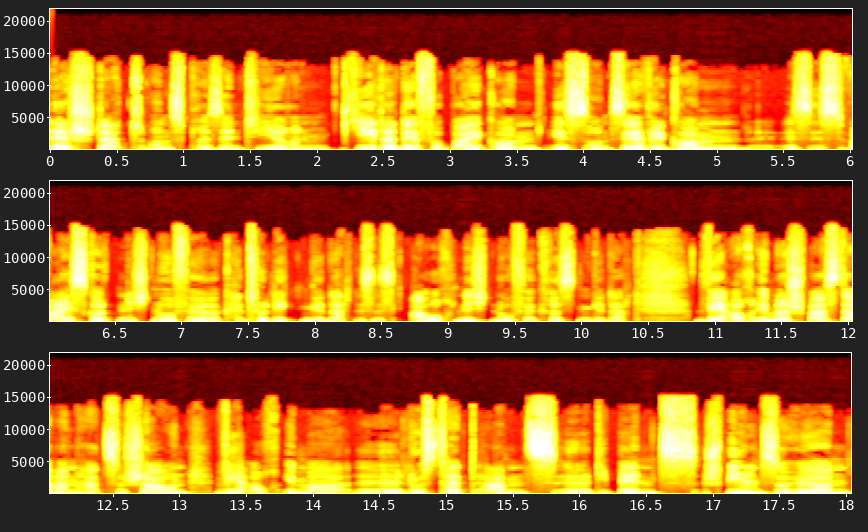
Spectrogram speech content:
der Stadt uns präsentieren. Jeder, der vorbeikommt, ist uns sehr willkommen. Es ist, weiß Gott, nicht nur für Katholiken gedacht, es ist auch nicht nur für Christen gedacht. Wer auch immer Spaß daran hat zu schauen, wer auch immer äh, Lust hat, abends äh, die Bands spielen zu hören,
